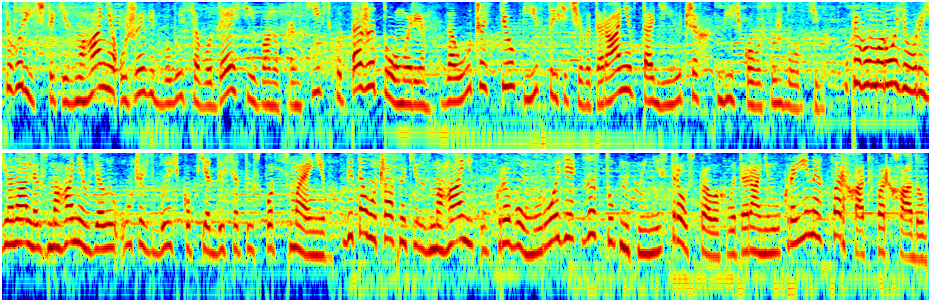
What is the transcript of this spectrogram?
Цьогоріч такі змагання уже відбулися в Одесі, Івано-Франківську та Житомирі за участю пів тисячі ветеранів та діючих військовослужбовців. У Кривому Розі у регіональних змаганнях взяли участь близько 50 спортсменів. Вітав учасників змагань у Кривому Розі заступник міністра у справах ветеранів України Фархат Фархадов.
